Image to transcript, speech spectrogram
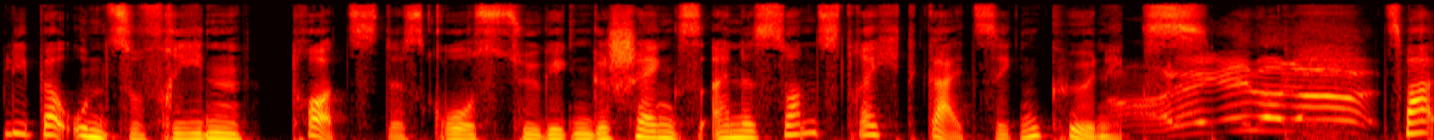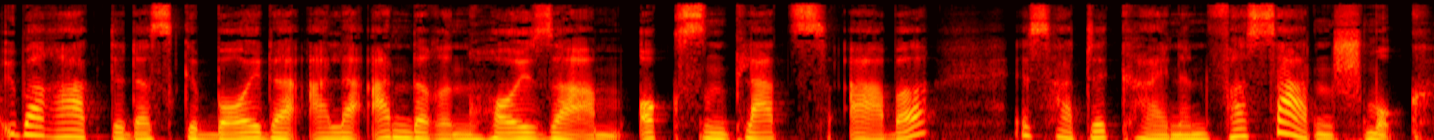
blieb er unzufrieden, trotz des großzügigen Geschenks eines sonst recht geizigen Königs. Zwar überragte das Gebäude alle anderen Häuser am Ochsenplatz, aber es hatte keinen Fassadenschmuck.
